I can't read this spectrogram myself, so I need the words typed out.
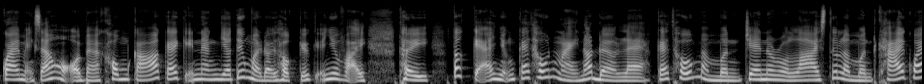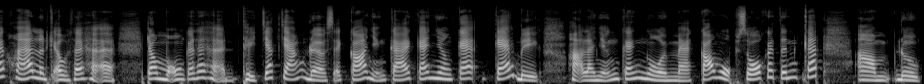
qua mạng xã hội mà không có cái kỹ năng giao tiếp ngoài đời thực kiểu kiểu như vậy. Thì tất cả những cái thứ này nó đều là cái thứ mà mình generalize tức là mình khái quát hóa lên cả một thế hệ. Trong một cái thế hệ thì chắc chắn đều sẽ có những cái cá nhân cá cá biệt hoặc là những cái người mà có một số cái tính cách um, được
